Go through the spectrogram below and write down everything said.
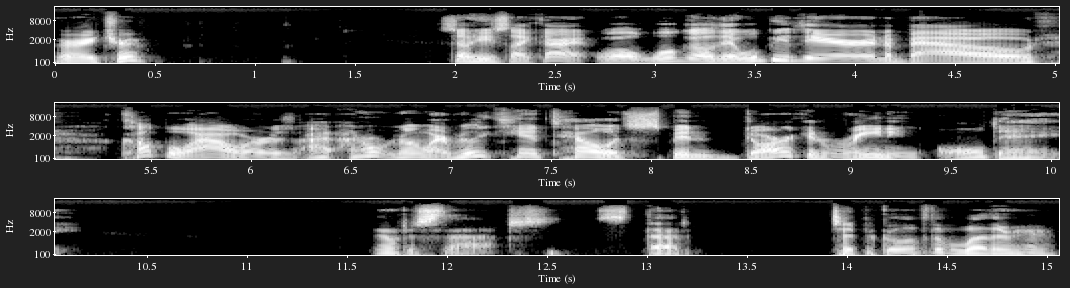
very true. So he's like, all right, well, we'll go there. We'll be there in about couple hours. I, I don't know. I really can't tell. It's been dark and raining all day. Notice that. Is that typical of the weather here?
